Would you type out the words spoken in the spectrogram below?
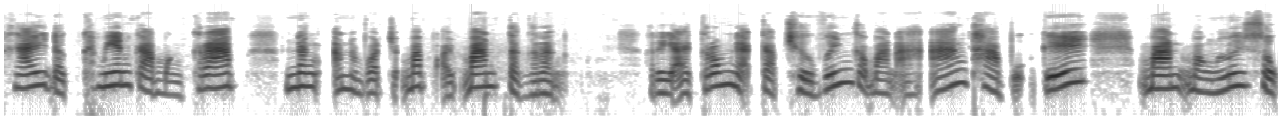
ថ្ងៃដោយគ្មានការបង្ក្រាប និងអនុវត្តច្បាប់ឲ្យបានតឹងរឹងរីឯក្រុមអ្នកកាប់ឈើវិញក៏បានអះអាងថាពួកគេ បានបងលុយសោក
